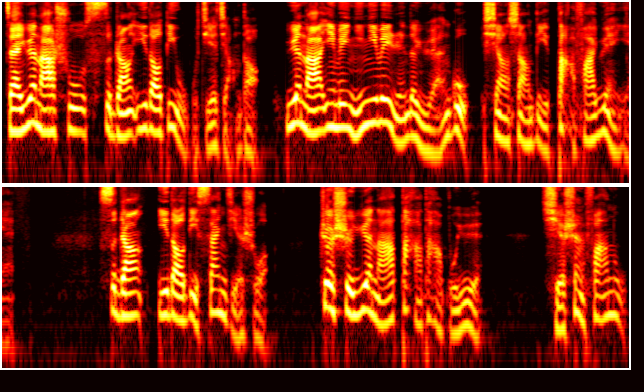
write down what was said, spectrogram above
在约拿书四章一到第五节讲到，约拿因为尼尼微人的缘故，向上帝大发怨言。四章一到第三节说，这是约拿大大不悦，且甚发怒，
